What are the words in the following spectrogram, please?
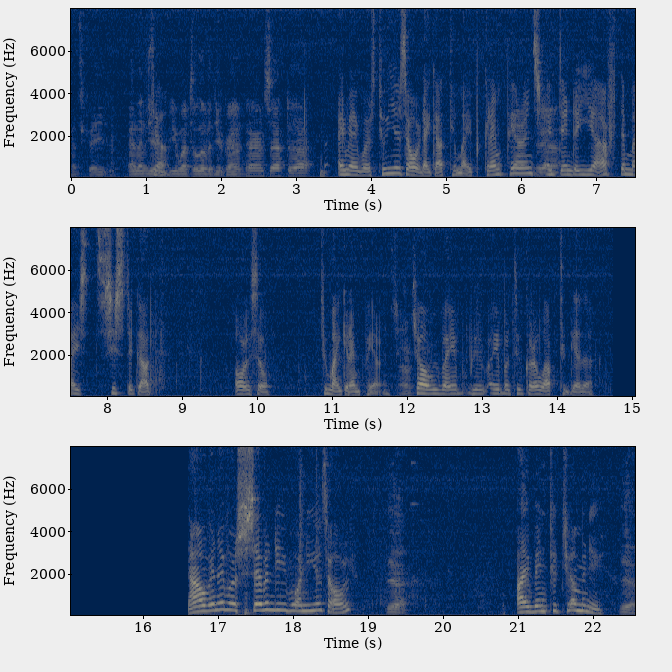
That's crazy. And then you So- you went to live with your grandparents after that? and when i was two years old i got to my grandparents and then the year after my sister got also to my grandparents Okay. so we were, able, we were able to grow up together. Now when i was 71 years old Yeah. i went to germany. Yeah.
